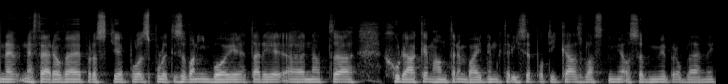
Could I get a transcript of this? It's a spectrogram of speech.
ne, neférové prostě spolitizovaný boj tady eh, nad eh, chudákem Hunterem Bidenem, který se potýká s vlastními osobními problémy.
